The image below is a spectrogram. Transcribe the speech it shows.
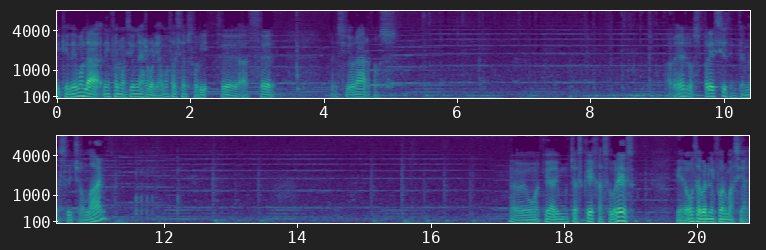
de que demos la, información errónea. Vamos a hacer, hacer presionarnos. A ver, los precios de Nintendo Switch Online. Vemos que hay muchas quejas sobre eso. Bien, vamos a ver la información.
